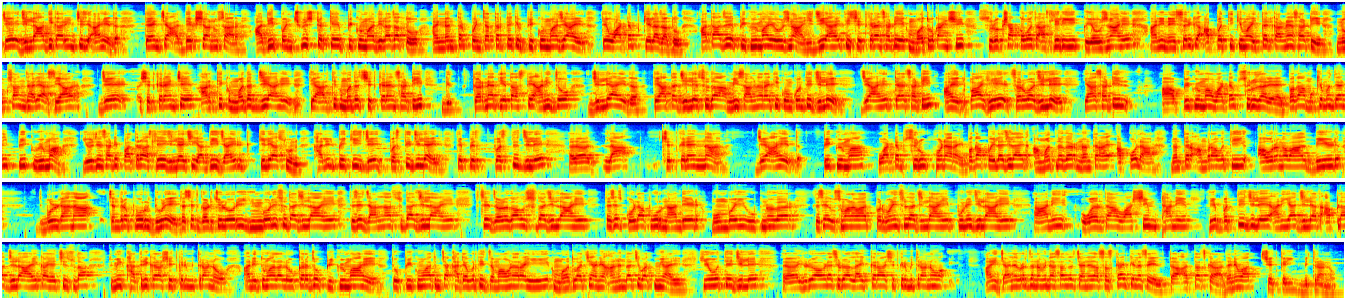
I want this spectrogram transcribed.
जे जिल्हाधिकारींचे जे आहेत त्यांच्या अध्यक्षानुसार आधी पंचवीस टक्के पीक विमा दिला जातो आणि नंतर पंच्याहत्तर टक्के पीक विमा जे आहे ते वाटप केला जातो. आता जे पीक विमा योजना ही जी आहे ती शेतकऱ्यांसाठी एक महत्त्वाकांक्षी सुरक्षा कवच असलेली ही योजना आहे आणि नैसर्गिक आपत्ती किंवा इतर कारणासाठी नुकसान झाल्यास या जे शेतकऱ्यांचे आर्थिक मदत जी आहे ती आर्थिक मदत शेतकऱ्यांसाठी ग- करण्यात येत असते आणि जो जिल्हे आहेत ते आता जिल्हेसुद्धा मी सांगणार आहे की कोणकोणते जिल्हे जे आहेत त्यासाठी आहेत. पा हे सर्व जिल्हे यासाठी पीक विमा वाटप सुरू झालेले आहेत. बघा मुख्यमंत्र्यांनी पीक विमा योजनेसाठी पात्र असलेल्या जिल्ह्याची यादी जाहीर केली असून खालीलपैकी जे पस्तीस जिल्हे आहेत ते पिस पस्तीस जिल्हे ला शेतकऱ्यांना जे आहेत पीक विमा वाटप सुरू होणार आहे. बघा पहिला जिल्हा आहेत अहमदनगर नंतर आहे अकोला नंतर अमरावती औरंगाबाद बीड बुलढाणा चंद्रपूर धुळे तसेच गडचिरोली हिंगोलीसुद्धा जिल्हा आहे तसेच जालनासुद्धा जिल्हा आहे तसेच जळगावसुद्धा जिल्हा आहे तसेच कोल्हापूर नांदेड मुंबई उपनगर तसेच उस्मानाबाद परभणीसुद्धा जिल्हा आहे पुणे जिल्हा आहे आणि वर्धा वाशिम ठाणे हे बत्तीस जिल्हे आणि या जिल्ह्यात आपला जिल्हा आहे का याचीसुद्धा तुम्ही खात्री करा शेतकरी मित्रांनो. आणि तुम्हाला लवकरच जो पीक विमा आहे तो पीक विमा तुमच्या खात्यावरती जमा होणार आहे ही एक महत्त्वाची आणि आनंदाची बातमी आहे. ही होते जिल्हे व्हिडिओ आवडल्यास व्हिडिओला लाईक करा. शेतकरी मित्रांनो आणि चॅनलवर जर नवीन असाल तर चॅनलला सबस्क्राईब केलं असेल तर आत्ताच करा. धन्यवाद शेतकरी मित्रांनो.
